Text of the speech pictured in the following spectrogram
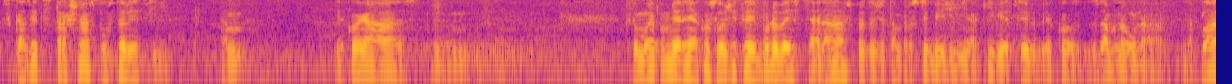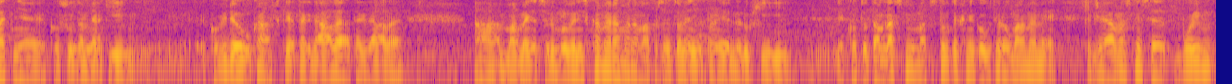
zkazit strašná spousta věcí. Tam jako já tomu je poměrně jako složitý bodový scénář, protože tam prostě běží nějaké věci jako za mnou na, na plátně, jako jsou tam nějaké jako video ukázky a tak dále a tak dále. A máme něco domluvený s kameramanama, protože to není úplně jednoduchý jako to tam nasnímat s tou technikou, kterou máme my. Takže já vlastně se bojím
